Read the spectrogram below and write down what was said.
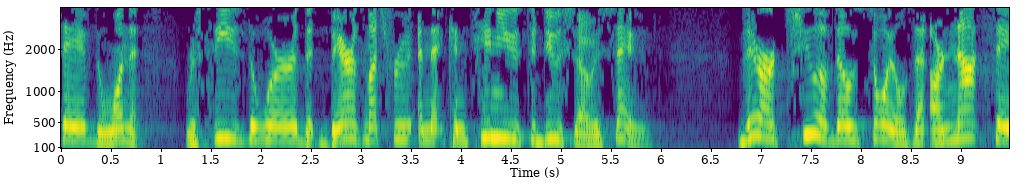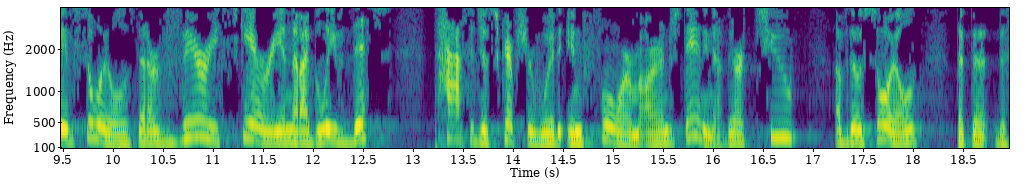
saved. The one that receives the word, that bears much fruit, and that continues to do so is saved. There are two of those soils that are not saved soils that are very scary and that I believe this passage of Scripture would inform our understanding of. There are two of those soils that the, the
